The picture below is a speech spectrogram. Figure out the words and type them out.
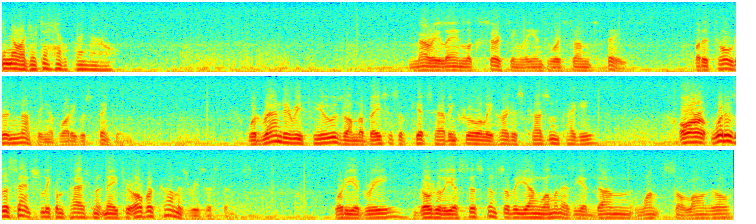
in order to help her now? Mary Lane looked searchingly into her son's face, but it told her nothing of what he was thinking. Would Randy refuse on the basis of Kit's having cruelly hurt his cousin, Peggy? Or would his essentially compassionate nature overcome his resistance? Would he agree, go to the assistance of the young woman as he had done once so long ago?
